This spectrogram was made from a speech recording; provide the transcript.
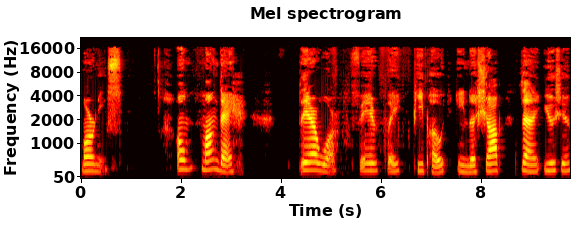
mornings. On Monday, there were fewer people in the shop than usual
